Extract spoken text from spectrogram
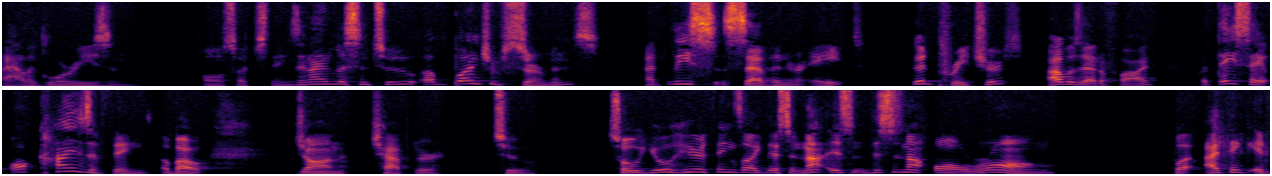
allegories and all such things. And I listened to a bunch of sermons at least seven or eight good preachers. I was edified, but they say all kinds of things about John chapter 2. So you'll hear things like this, and not this is not all wrong, but I think it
